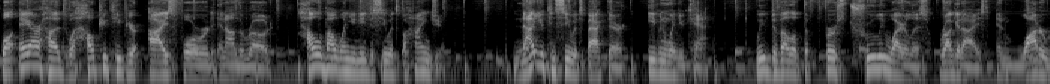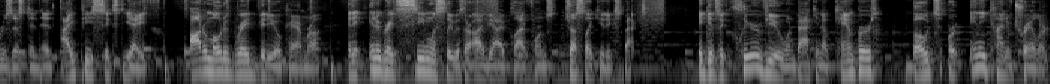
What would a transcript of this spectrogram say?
While AR HUDs will help you keep your eyes forward and on the road, how about when you need to see what's behind you? Now you can see what's back there, even when you can't we've developed the first truly wireless, ruggedized, and water-resistant at IP68 automotive-grade video camera, and it integrates seamlessly with our IVI platforms just like you'd expect. It gives a clear view when backing up campers, boats, or any kind of trailer,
